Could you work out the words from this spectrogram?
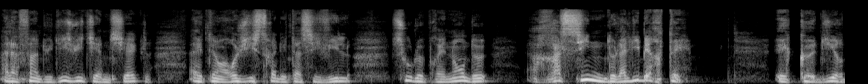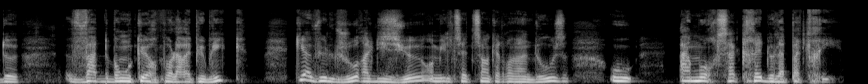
à la fin du XVIIIe siècle, a été enregistré l'état civil sous le prénom de Racine de la Liberté. Et que dire de Va de bon cœur pour la République, qui a vu le jour à Lisieux en 1792, ou Amour sacré de la patrie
